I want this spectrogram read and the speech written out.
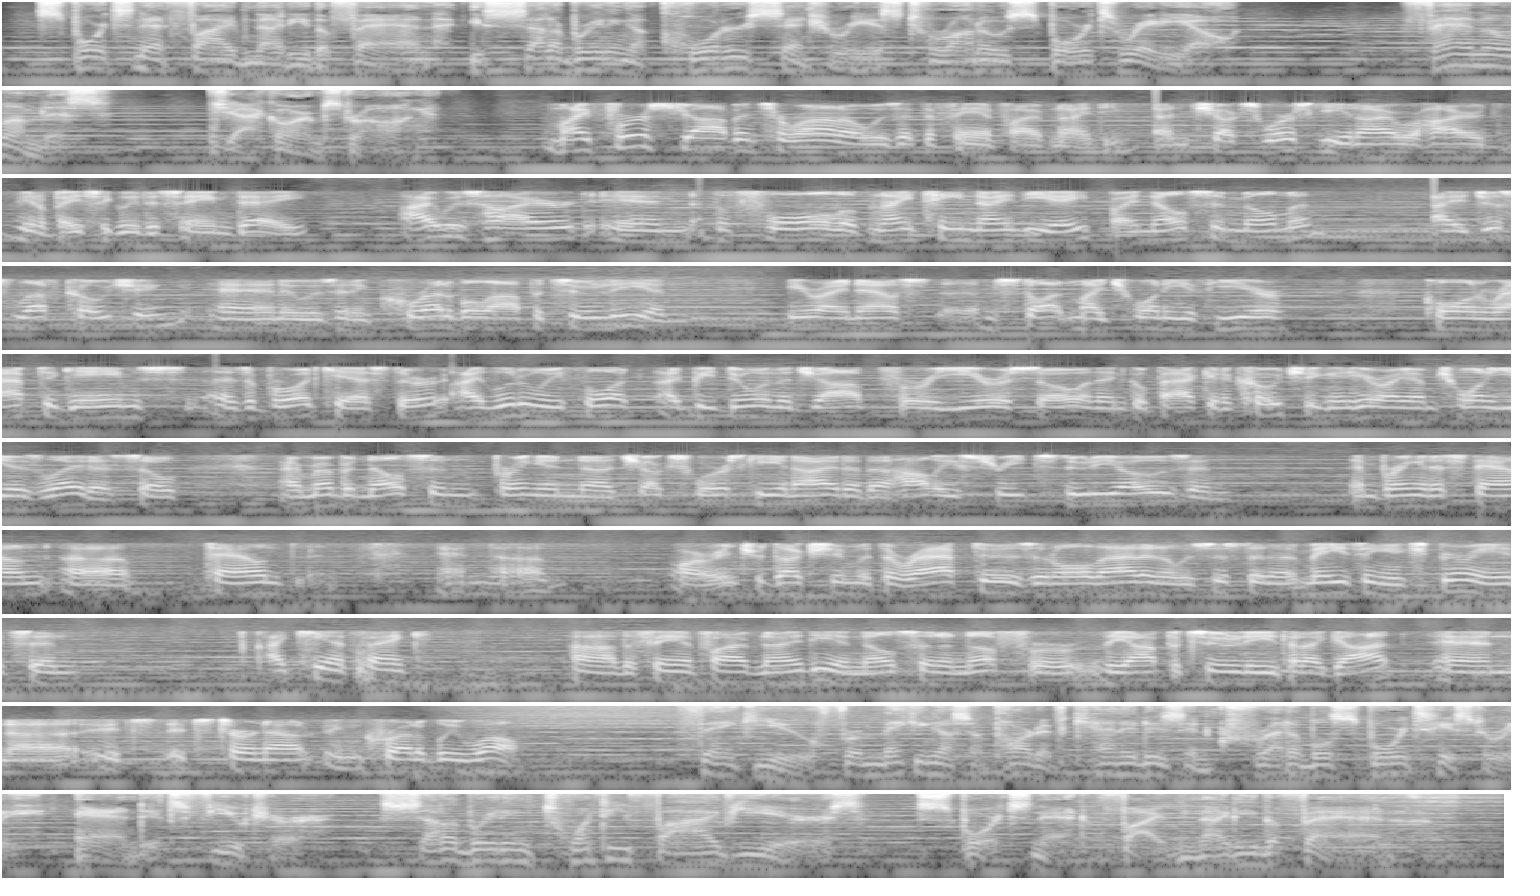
Sportsnet 590 The Fan is celebrating a quarter century as Toronto sports radio. Fan alumnus, Jack Armstrong. My first job in Toronto was at the Fan 590, and Chuck Swirsky and I were hired, you know, basically the same day. I was hired in the fall of 1998 by Nelson Millman. I had just left coaching, and it was an incredible opportunity. And here I now I'm starting my 20th year calling Raptor games as a broadcaster. I literally thought I'd be doing the job for a year or so and then go back into coaching, and here I am 20 years later. So I remember Nelson bringing uh, Chuck Swirsky and I to the Holly Street studios and and bringing us down uh, town and uh, our introduction with the Raptors and all that, and it was just an amazing experience. And I can't thank uh, the Fan 590 and Nelson enough for the opportunity that I got, and uh, it's it's turned out incredibly well. Thank you for making us a part of Canada's incredible sports history and its future. Celebrating 25 years. Sportsnet 590 The Fan.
